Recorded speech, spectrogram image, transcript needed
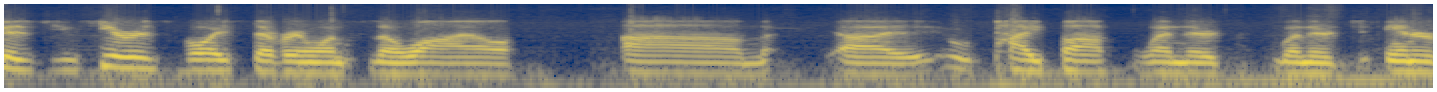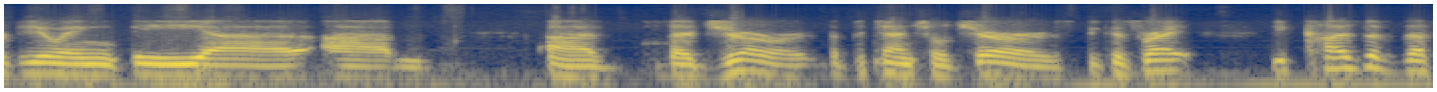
uh, you hear his voice every once in a while um, uh, pipe up when they're when they're interviewing the uh, um, uh, the juror, the potential jurors, because right because of the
